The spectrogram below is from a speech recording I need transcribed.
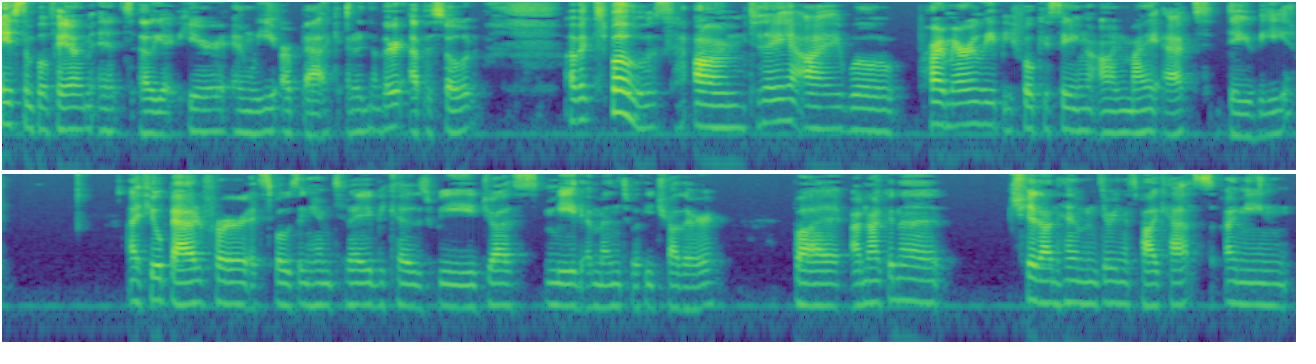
Hey, Simple Fam, it's Elliot here, and we are back at another episode of Expose. Um, today I will primarily be focusing on my ex, Davie. I feel bad for exposing him today because we just made amends with each other, but I'm not gonna shit on him during this podcast. I mean,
